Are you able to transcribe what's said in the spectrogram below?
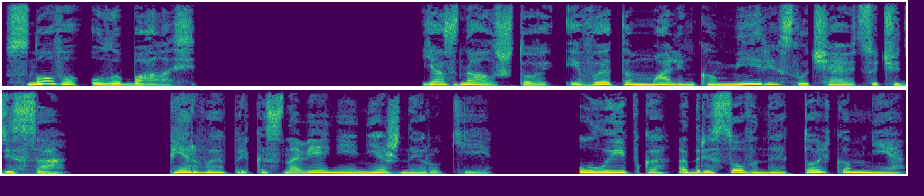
снова улыбалась. Я знал, что и в этом маленьком мире случаются чудеса. Первое прикосновение нежной руки, улыбка, адресованная только мне.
